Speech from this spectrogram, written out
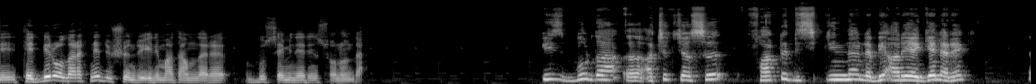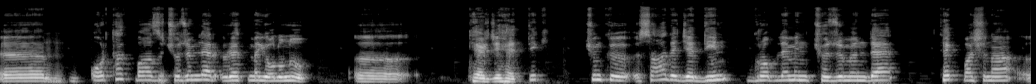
e, tedbir olarak ne düşündü ilim adamları bu seminerin sonunda? Biz burada e, açıkçası farklı disiplinlerle bir araya gelerek e, ortak bazı çözümler üretme yolunu e, tercih ettik. Çünkü sadece din problemin çözümünde tek başına e,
